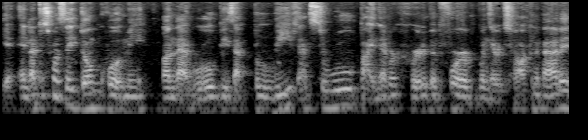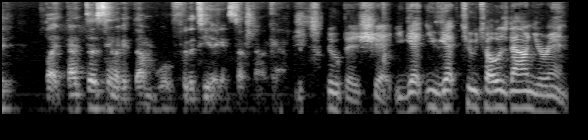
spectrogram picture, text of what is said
Yeah, and I just want to say, don't quote me on that rule because I believe that's the rule, but I never heard of it before when they were talking about it. But that does seem like a dumb rule for the Tee Higgins touchdown catch. It's stupid as shit. You get you get two toes down, you're in.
